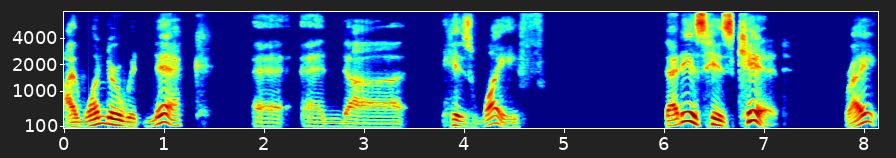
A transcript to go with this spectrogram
i wonder with nick uh, and uh his wife that is his kid right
